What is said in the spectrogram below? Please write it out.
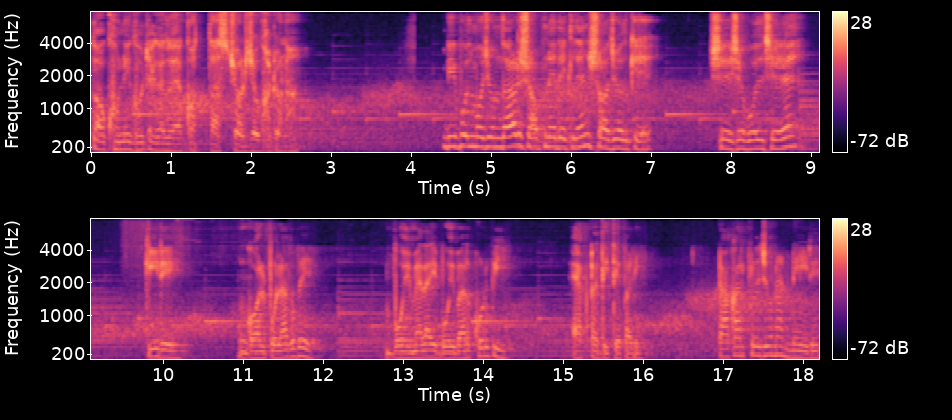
তখনই ঘটে গেল এক অত্যাশ্চর্য ঘটনা। বিপুল মজুমদার স্বপ্নে দেখলেন সজলকে। সে এসে বলছে কি রে গল্প লাগবে? বইমেলায় বই বার করবি? একটা দিতে পারি। টাকার প্রয়োজন আর নেই রে।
